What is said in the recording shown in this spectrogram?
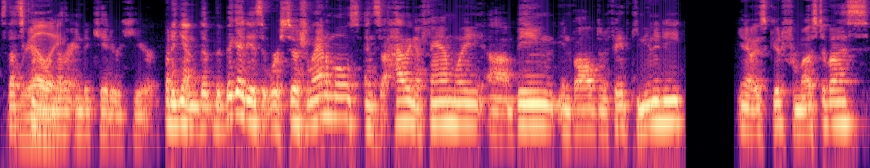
so that's really? kind of another indicator here but again the, the big idea is that we're social animals and so having a family uh, being involved in a faith community you know is good for most of us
